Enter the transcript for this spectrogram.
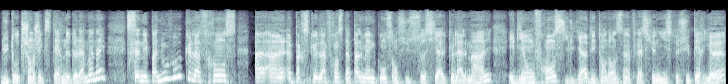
du taux de change externe de la monnaie. Ce n'est pas nouveau que la France, a, parce que la France n'a pas le même consensus social que l'Allemagne, eh bien en France, il y a des tendances inflationnistes supérieures.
